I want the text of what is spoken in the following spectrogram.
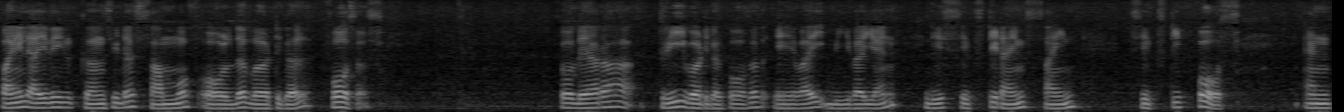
Finally I will consider sum of all the vertical forces. So there are three vertical forces AY, BY and this 60 times sine 60 force. And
